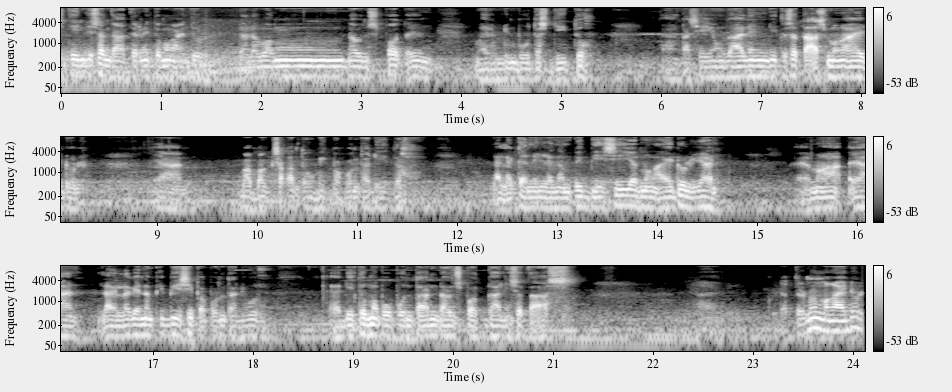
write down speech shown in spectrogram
Stainless ang gutter nito mga idol. Dalawang downspout. Ayun. Mayroon din butas dito. Yan. Kasi yung galing dito sa taas mga idol. Yan. Babagsak ang tubig papunta dito. Lalagyan nila ng PVC yan mga idol. Yan. Ayan, mga, ayan. Lalagyan ng PVC papunta doon. Kaya dito mapupunta ang downspout galing sa taas. Good afternoon mga idol.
